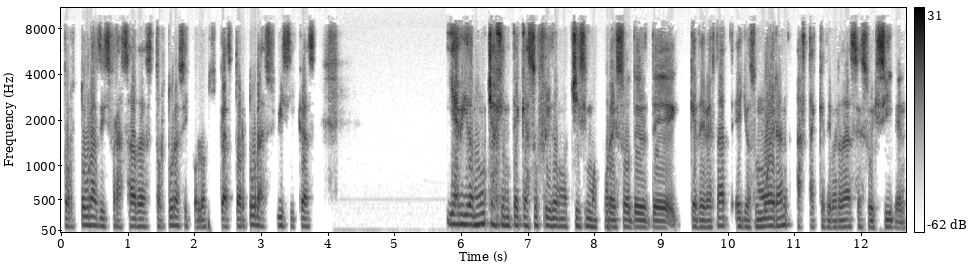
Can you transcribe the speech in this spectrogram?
torturas disfrazadas, torturas psicológicas, torturas físicas. Y ha habido mucha gente que ha sufrido muchísimo por eso, desde que de verdad ellos mueran hasta que de verdad se suiciden.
